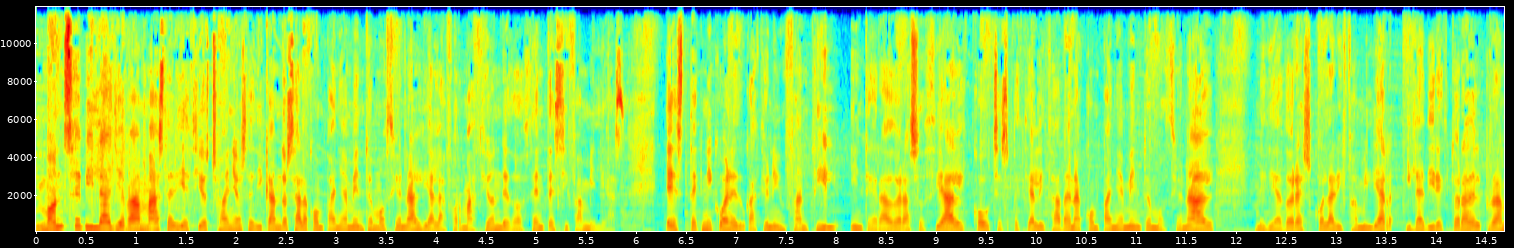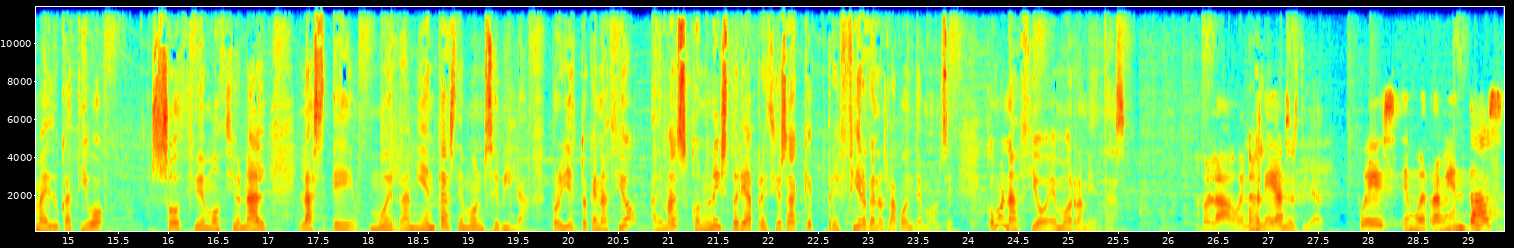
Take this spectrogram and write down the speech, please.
Montse Vila lleva más de 18 años dedicándose al acompañamiento emocional y a la formación de docentes y familias. Es técnico en educación infantil, integradora social, coach especializada en acompañamiento emocional, mediadora escolar y familiar y la directora del programa educativo socioemocional Las Herramientas de Monse Vila, proyecto que nació además con una historia preciosa que prefiero que nos la cuente Monse. ¿Cómo nació Emo Herramientas? Hola, buenos Hola, Buenos días. Pues Emo Herramientas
